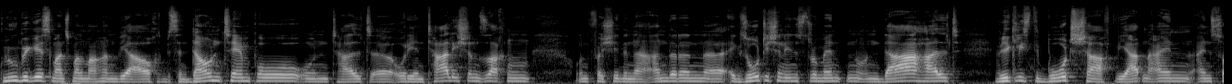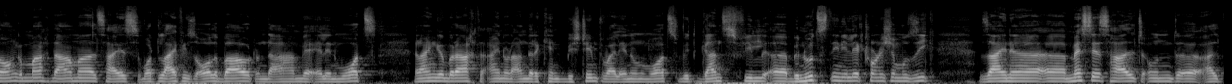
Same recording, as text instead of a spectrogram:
Klubiges, manchmal machen wir auch ein bisschen Downtempo und halt äh, orientalischen Sachen und verschiedene anderen äh, exotischen Instrumenten und da halt wirklich die Botschaft. Wir hatten einen, einen Song gemacht damals, heißt What Life is All About und da haben wir Alan Watts reingebracht. Ein oder andere kennt bestimmt, weil Alan Watts wird ganz viel äh, benutzt in elektronischer Musik seine äh, Messages halt und äh, halt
